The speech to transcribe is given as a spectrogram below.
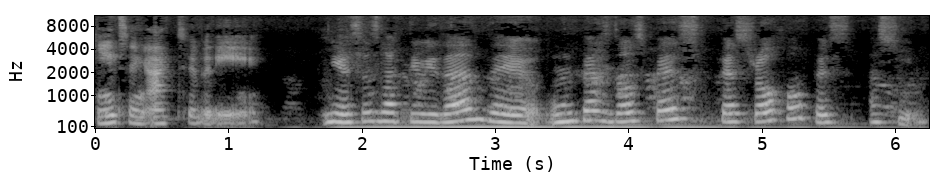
painting activity. Y esa es la actividad de un pez, dos pez, pez rojo, pez azul.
